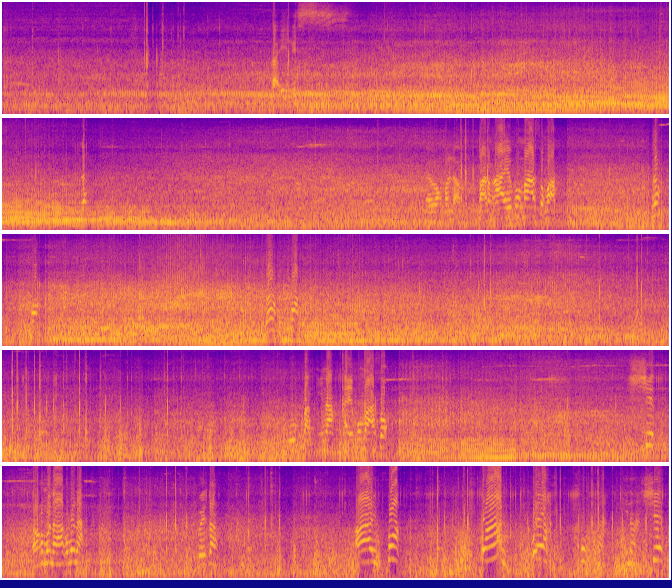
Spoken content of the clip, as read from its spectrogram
Kainis. Ewan ko lang. Parang ayaw pumasok ah. Lah, fuck. Fuck. Putang ina, ayaw pumasok. Shit! Ako muna, ako muna. Wait lang. Ay, fuck! Fuck! Kuya! Putang ina, shit!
